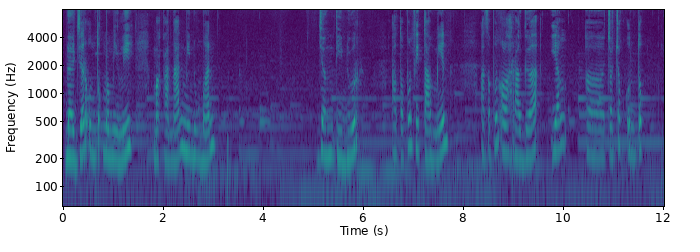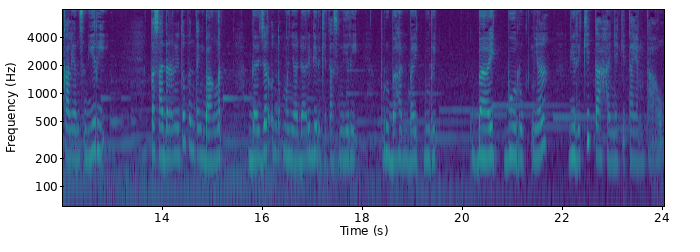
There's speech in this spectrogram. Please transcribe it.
Belajar untuk memilih makanan, minuman jam tidur ataupun vitamin ataupun olahraga yang uh, cocok untuk kalian sendiri kesadaran itu penting banget. Belajar untuk menyadari diri kita sendiri. Perubahan baik buruk baik buruknya diri kita hanya kita yang tahu.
